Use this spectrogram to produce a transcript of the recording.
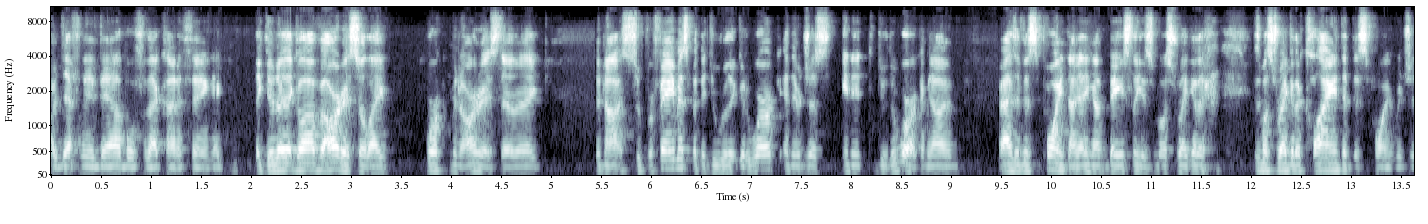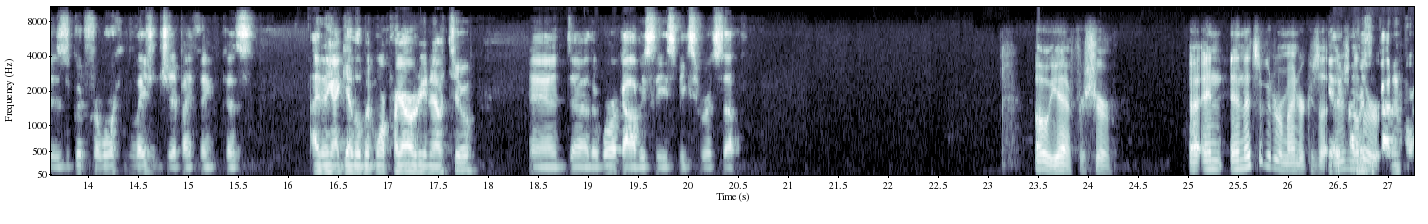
are definitely available for that kind of thing. Like, like like a lot of artists are like workman artists. They're like they're not super famous, but they do really good work, and they're just in it to do the work. I mean, I'm as of this point, I think I'm basically his most regular, his most regular client at this point, which is good for a working relationship. I think because I think I get a little bit more priority now too, and uh, the work obviously speaks for itself. Oh yeah, for sure. Uh, and and that's a good reminder because Yeah, there's another about him more.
